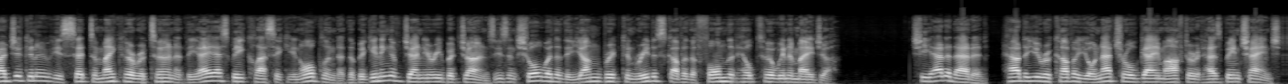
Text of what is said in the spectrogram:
Raducanu is set to make her return at the ASB Classic in Auckland at the beginning of January but Jones isn't sure whether the young Brit can rediscover the form that helped her win a major. She added added, how do you recover your natural game after it has been changed?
